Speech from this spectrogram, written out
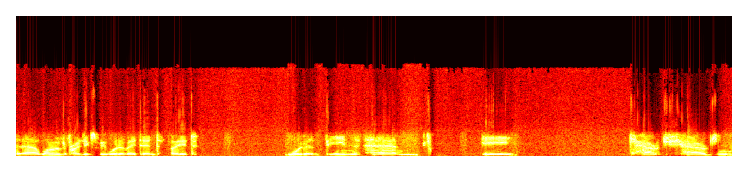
Uh, one of the projects we would have identified would have been um, a car charging,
